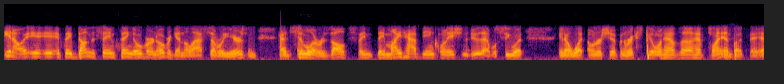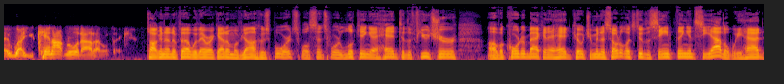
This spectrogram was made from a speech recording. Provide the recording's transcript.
you know, if they've done the same thing over and over again the last several years and had similar results, they they might have the inclination to do that. We'll see what you know what ownership and Rick Spielman have uh, have planned, but uh, well, you cannot rule it out. I don't think. Talking NFL with Eric Edholm of Yahoo Sports. Well, since we're looking ahead to the future of a quarterback and a head coach in Minnesota, let's do the same thing in Seattle. We had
